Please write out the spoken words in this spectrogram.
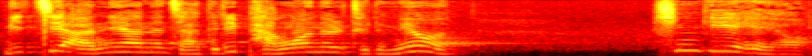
믿지 아니하는 자들이 방언을 들으면 신기해요.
